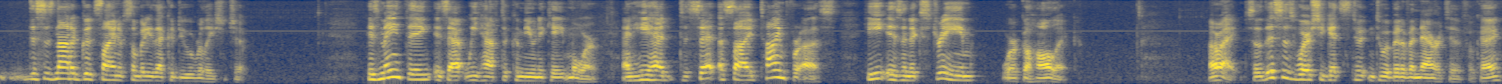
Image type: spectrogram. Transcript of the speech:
this is not a good sign of somebody that could do a relationship. His main thing is that we have to communicate more. And he had to set aside time for us. He is an extreme workaholic. Alright, so this is where she gets to, into a bit of a narrative, okay?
